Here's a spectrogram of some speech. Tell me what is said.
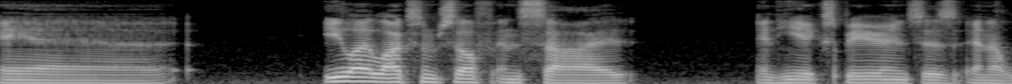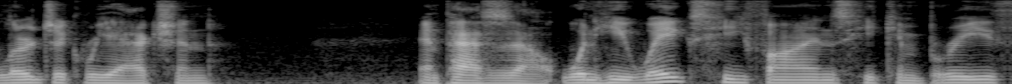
and Eli locks himself inside, and he experiences an allergic reaction, and passes out. When he wakes, he finds he can breathe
